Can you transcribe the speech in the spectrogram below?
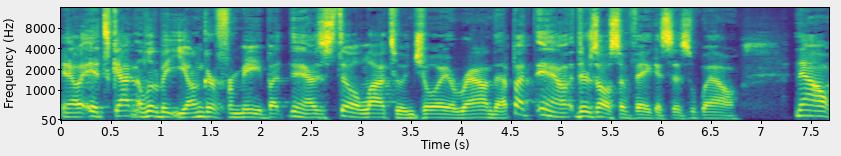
you know, it's gotten a little bit younger for me, but you know, there's still a lot to enjoy around that. But, you know, there's also Vegas as well. Now,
